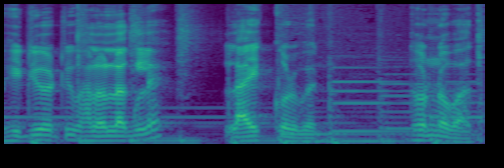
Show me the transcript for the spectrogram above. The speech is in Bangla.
ভিডিওটি ভালো লাগলে লাইক করবেন। ধন্যবাদ।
